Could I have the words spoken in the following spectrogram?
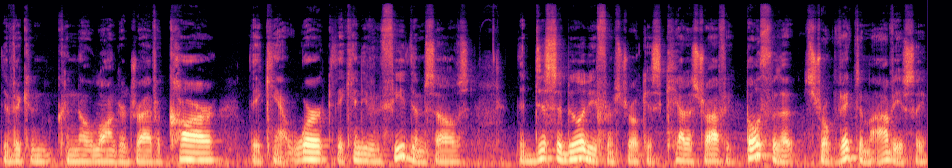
the victim can no longer drive a car, they can't work, they can't even feed themselves. The disability from stroke is catastrophic, both for the stroke victim, obviously,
